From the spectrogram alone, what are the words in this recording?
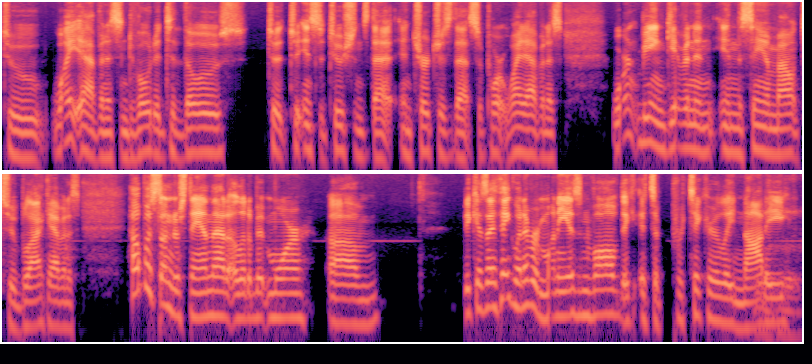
to white Adventists and devoted to those to, to institutions that and churches that support white Adventists weren't being given in, in the same amount to black Adventists. Help us understand that a little bit more. Um, because I think whenever money is involved, it, it's a particularly naughty Mhm.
